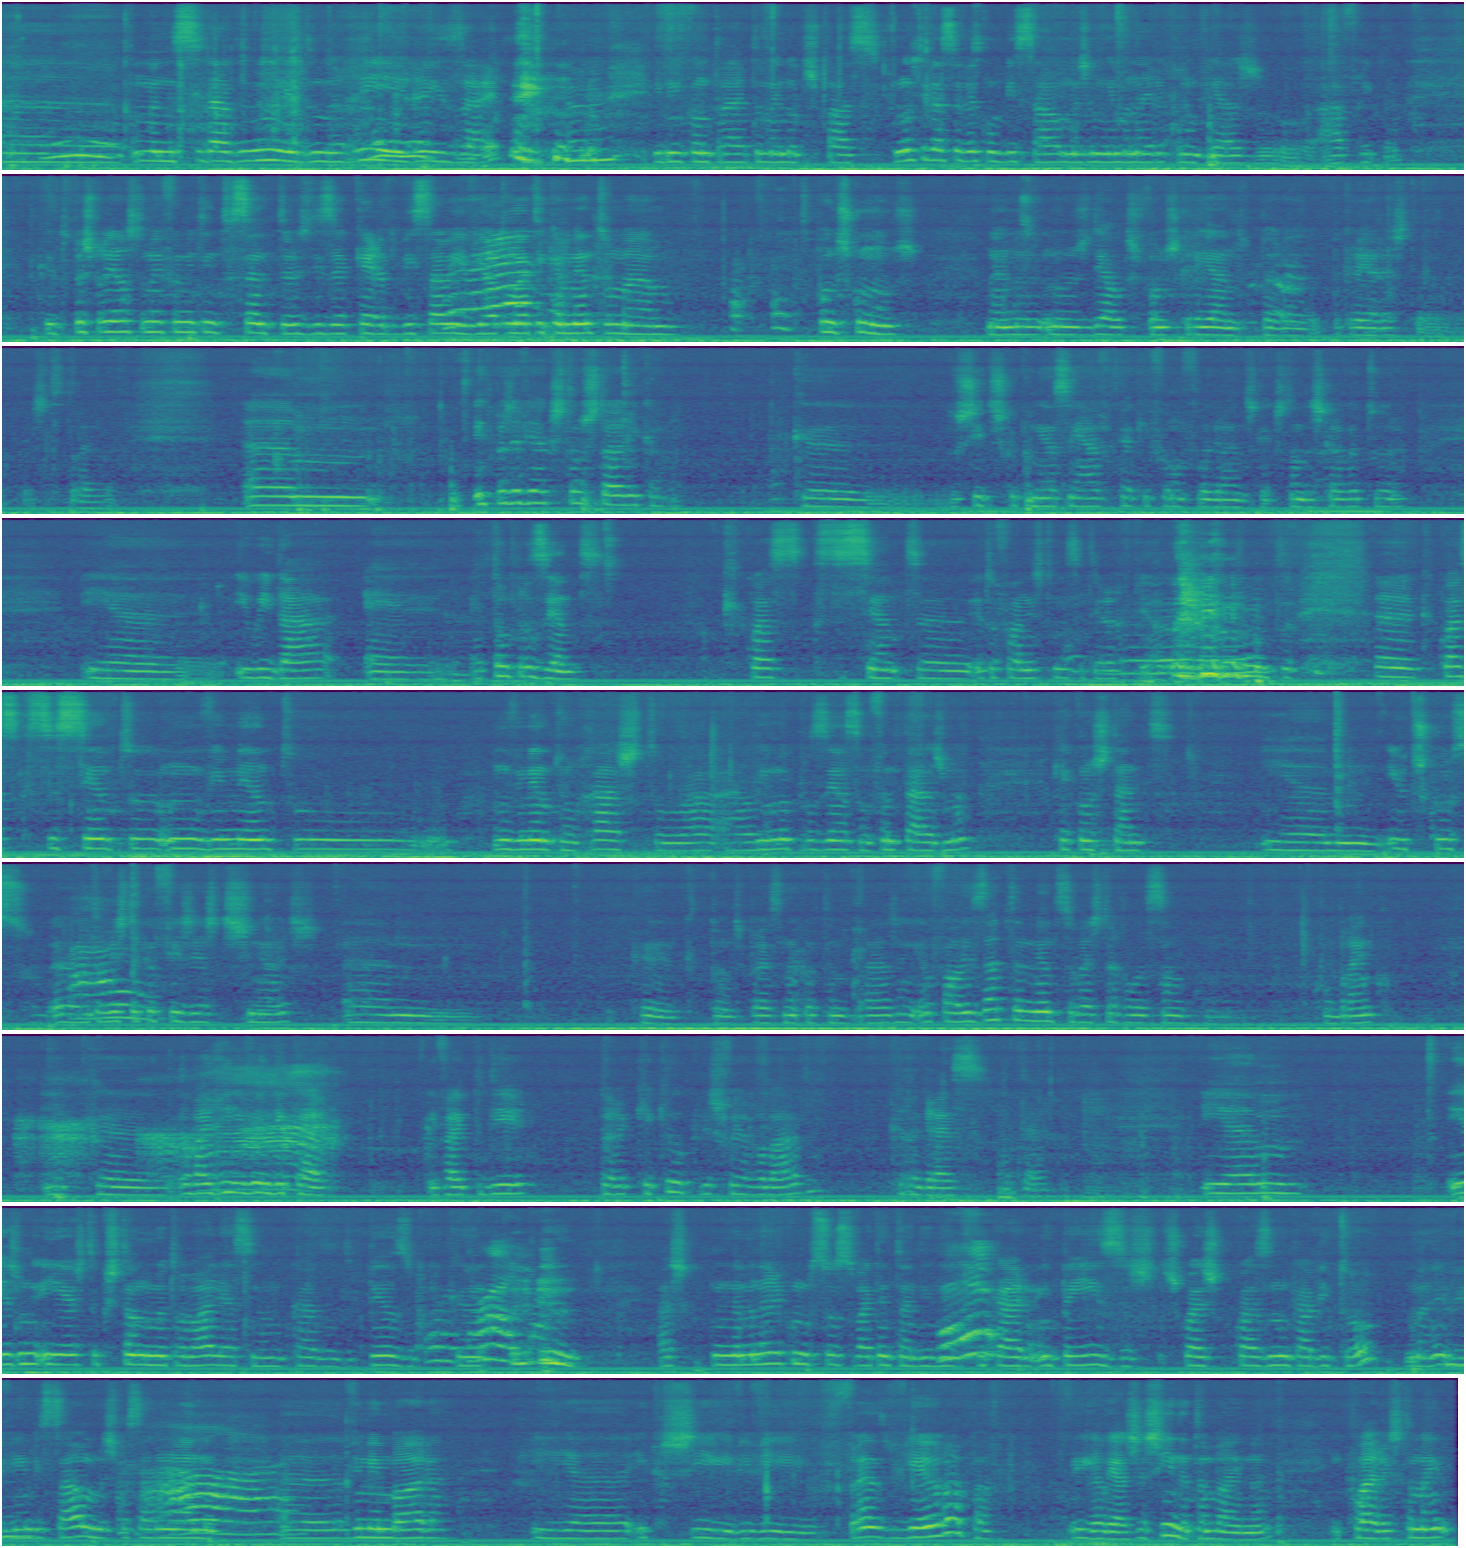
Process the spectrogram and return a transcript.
uh, uma necessidade minha de me reenraizar e de encontrar também noutro espaço que não tivesse a ver com o Bissau, mas a minha maneira como viajo à África. Que depois para eles também foi muito interessante eles dizer que era de Bissau e havia automaticamente uma pontos comuns né, no- nos diálogos que fomos criando para, para criar esta, este trailer. Ahm, e depois havia a questão histórica, que dos sítios que conheço em África aqui foram flagrantes, que é a questão da escravatura. E, eh, e o IDA é, é tão presente que quase que se sente. Eu estou a falar nisto, estou-me a sentir arrepiada. Eh, que quase que se sente um movimento, um movimento, um rasto, há, há ali uma presença, um fantasma que é constante. E, ehm, e o discurso, a entrevista que eu fiz a estes senhores, ehm, que, que pronto, aparece na cortometragem, ele fala exatamente sobre esta relação com, com o branco e que ele vai reivindicar e vai pedir para que aquilo que lhes foi roubado que regresse à terra. E, mi- e esta questão do meu trabalho é assim um bocado de peso porque acho que na maneira como a pessoa se vai tentando identificar em países dos quais quase nunca habitou, é? Eu vivi em Bissau, mas passado um ano ah, vim-me embora e, ah, e cresci, vivi França, vivi a Europa e aliás a China também, não é? E claro, isto também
